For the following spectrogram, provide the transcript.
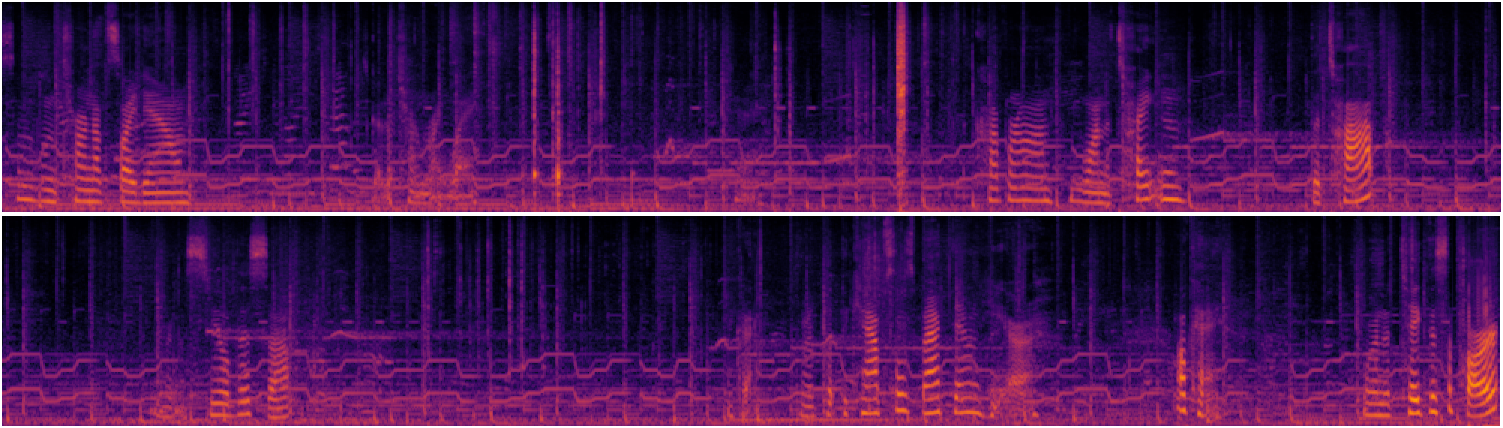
Some of them turn upside down. It's got to turn right way. Okay. Cover on. You want to tighten the top. Going to seal this up. Okay, I'm gonna put the capsules back down here. Okay, we're gonna take this apart.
